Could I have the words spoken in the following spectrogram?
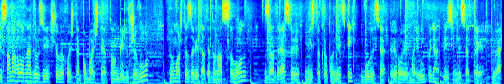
І саме головне, друзі, якщо ви хочете побачити автомобіль вживу, ви можете завітати до нас в салон за адресою місто Кропивницький, вулиця Героїв Маріуполя, 83В.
